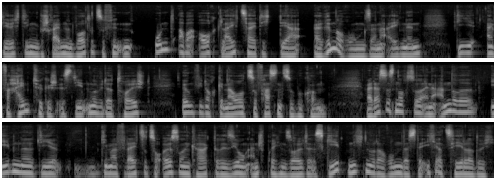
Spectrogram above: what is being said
die richtigen beschreibenden Worte zu finden und aber auch gleichzeitig der Erinnerung seiner eigenen, die einfach heimtückisch ist, die ihn immer wieder täuscht, irgendwie noch genauer zu fassen zu bekommen. Weil das ist noch so eine andere Ebene, die, die man vielleicht so zur äußeren Charakterisierung ansprechen sollte. Es geht nicht nur darum, dass der Ich-Erzähler durch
